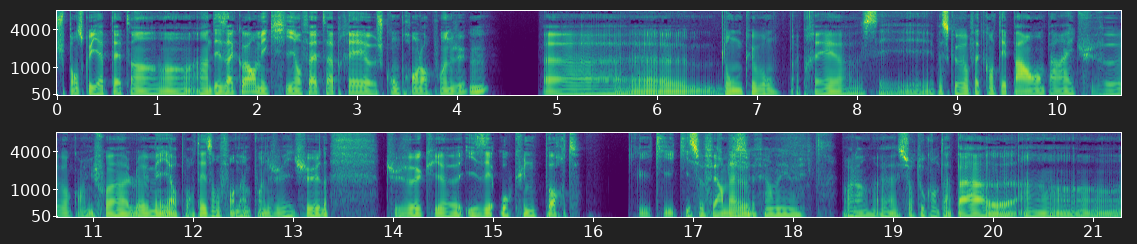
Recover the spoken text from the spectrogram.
je pense qu'il y a peut-être un, un désaccord mais qui en fait après euh, je comprends leur point de vue. Mhm. Euh, donc bon après euh, c'est parce que en fait quand t'es parent pareil tu veux encore une fois le meilleur pour tes enfants d'un point de vue études tu veux qu'ils aient aucune porte qui, qui, qui se ferme à eux Se fermer, ouais. voilà, euh, surtout quand t'as pas euh, un,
